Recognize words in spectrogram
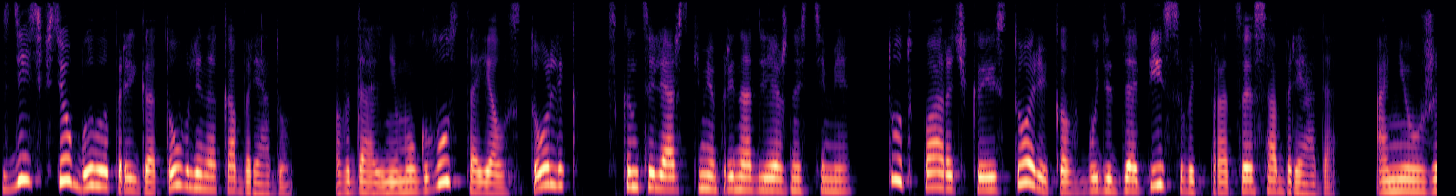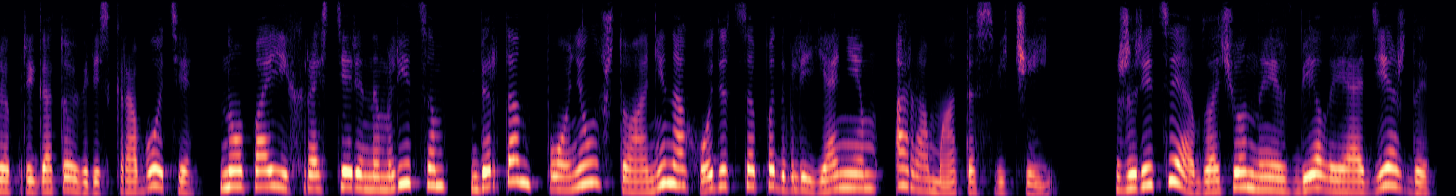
Здесь все было приготовлено к обряду. В дальнем углу стоял столик с канцелярскими принадлежностями. Тут парочка историков будет записывать процесс обряда. Они уже приготовились к работе, но по их растерянным лицам Бертан понял, что они находятся под влиянием аромата свечей. Жрецы, облаченные в белые одежды,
